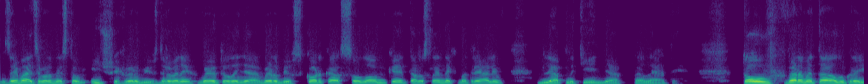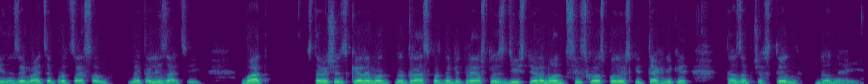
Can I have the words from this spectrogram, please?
займається виробництвом інших виробів з деревини, виготовлення виробів з корка, соломки та рослинних матеріалів для плетіння пелети. ТОВ Верметал України займається процесом металізації. ВАТ Ставищенське ремонтно-транспортне підприємство здійснює ремонт сільськогосподарської техніки та запчастин до неї.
